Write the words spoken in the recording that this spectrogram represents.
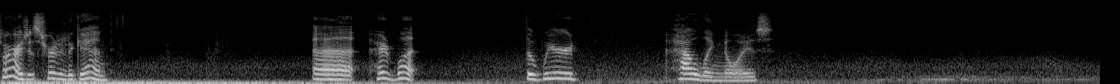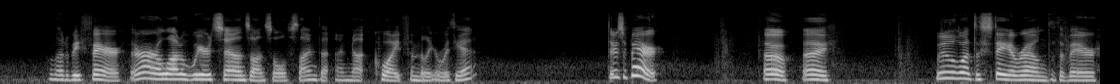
swear I just heard it again. Uh, heard what? The weird howling noise. Although to be fair, there are a lot of weird sounds on Solstheim that I'm not quite familiar with yet. There's a bear! Oh, hey. We'll want to stay around the bear.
